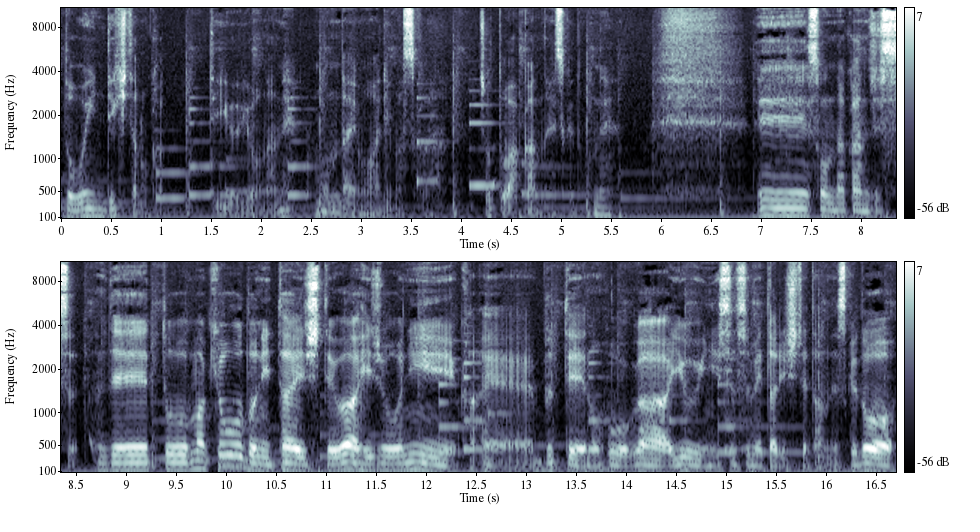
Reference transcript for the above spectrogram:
動員できたのかっていうようなね問題もありますからちょっと分かんないですけどもね。えー、そんな感じっす。で、えっと、まあ、強度に対しては非常に、えー、武帝の方が優位に進めたりしてたんですけど、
